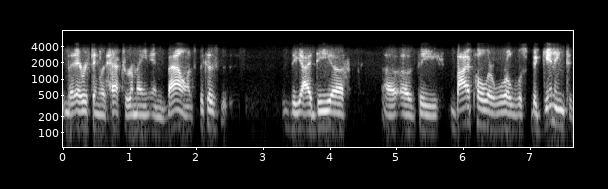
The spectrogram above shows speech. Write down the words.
that everything would have to remain in balance because the idea uh, of the bipolar world was beginning to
